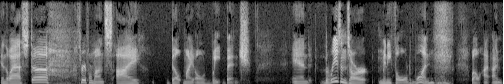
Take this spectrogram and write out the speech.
in the last three or four months, I built my own weight bench, and the reasons are manyfold. One, well, I, I'm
